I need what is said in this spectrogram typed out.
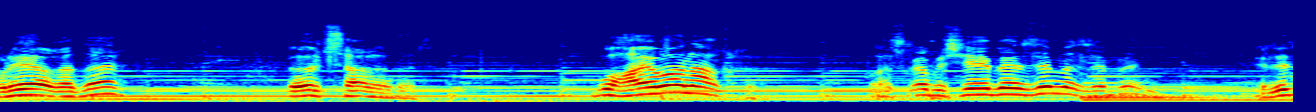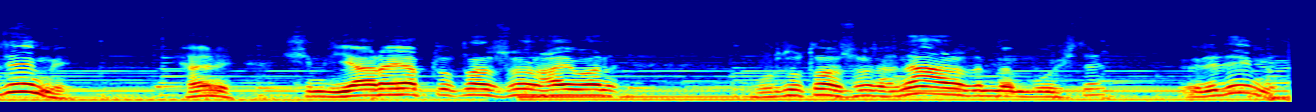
Oraya kadar ölçü alınır. Bu hayvan hakkı. Başka bir şeye benzemez efendim. Öyle değil mi? Yani şimdi yara yaptıktan sonra hayvanı vurduktan sonra ne aradım ben bu işte? Öyle değil mi?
